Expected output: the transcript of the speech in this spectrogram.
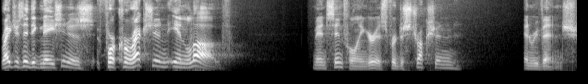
Righteous indignation is for correction in love. Man's sinful anger is for destruction and revenge.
